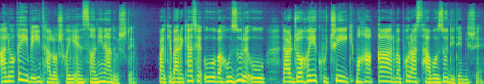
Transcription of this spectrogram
علاقه ای به این تلاش های انسانی نداشته. بلکه برکت او و حضور او در جاهای کوچیک، محقر و پر از تواضع دیده میشه.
